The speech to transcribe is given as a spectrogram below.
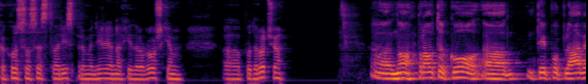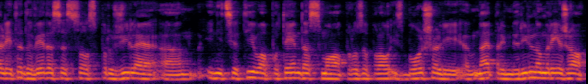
kako so se stvari spremenile na hidrološkem uh, področju. Eh, no, prav tako eh, te poplave leta 90 so sprožile inicijativo potem, da smo izboljšali najprej merilno mrežo,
